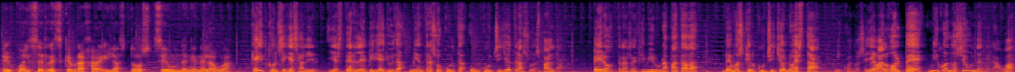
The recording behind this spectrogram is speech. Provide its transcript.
el cual se resquebraja y las dos se hunden en el agua. Kate consigue salir, y Esther le pide ayuda mientras oculta un cuchillo tras su espalda, pero tras recibir una patada, vemos que el cuchillo no está, ni cuando se lleva el golpe, ni cuando se hunde en el agua.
